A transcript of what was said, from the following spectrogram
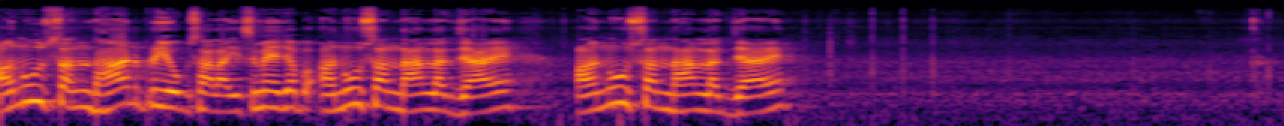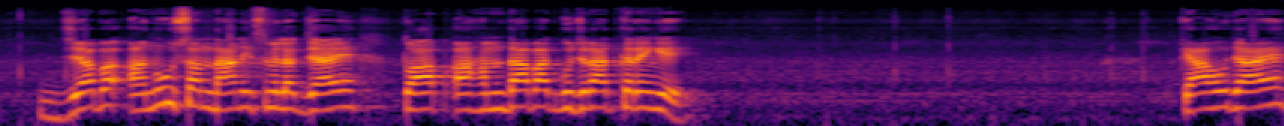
अनुसंधान प्रयोगशाला, इसमें जब अनुसंधान लग जाए, अनुसंधान लग जाए जब अनुसंधान इसमें लग जाए तो आप अहमदाबाद, गुजरात करेंगे। क्या हो जाए?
